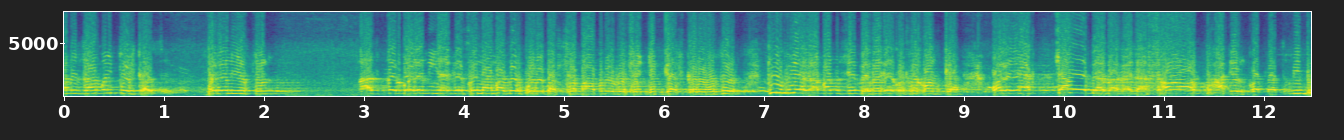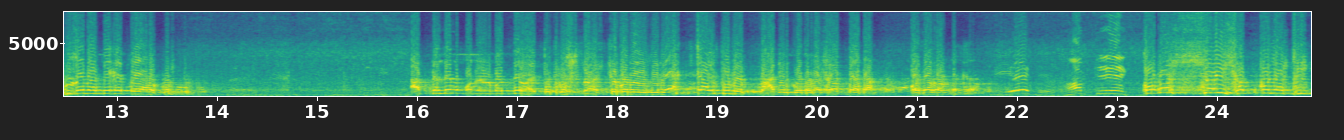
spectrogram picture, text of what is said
আমি যাবই তো কাছে ধরে নিয়ে চল। আজকের বলে নিয়ে গেছেন আমাদের পরে বাচ্চা মামুনুর রশিদ জিজ্ঞাসা করে হুজুর টুপিয়ালা মানুষের বেবাগে কথা কনকা বলে একটাও বেবাগে না সব ভাগের কথা তুমি বুঝো না দেখে তো আমার আপনাদের মনের মধ্যে হয়তো প্রশ্ন আসতে পারে একটাও তো ভাগের কথা না সব ব্যাপার কথা বল সব ঠিক। অবশ্যই সবগুলো ঠিক।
